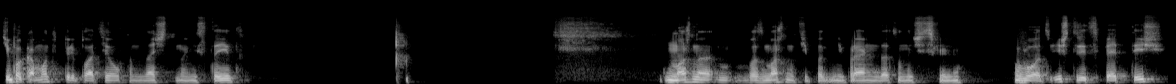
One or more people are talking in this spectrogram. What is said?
Типа кому-то переплатил, там, значит, оно не стоит. Можно, возможно, типа неправильно дату начислили. Вот, видишь, 35 тысяч.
